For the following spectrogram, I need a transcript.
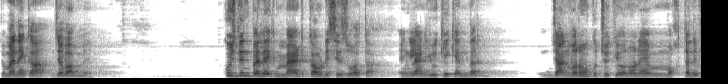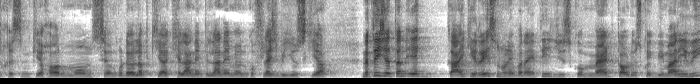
تو میں نے کہا جواب میں، کچھ دن پہلے ایک میڈ کاؤ ڈسیز ہوا تھا انگلینڈ، یو کے کے اندر۔ جانوروں کو چونکہ انہوں نے مختلف قسم کے ہارمونس سے ان کو ڈیولپ کیا، کھلانے پلانے میں ان کو فلیش بھی یوز کیا۔ نتیجتاً ایک گائے کی ریس انہوں نے بنائی تھی، جس کو میڈ کاؤ اس کو ایک بیماری ہوئی۔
